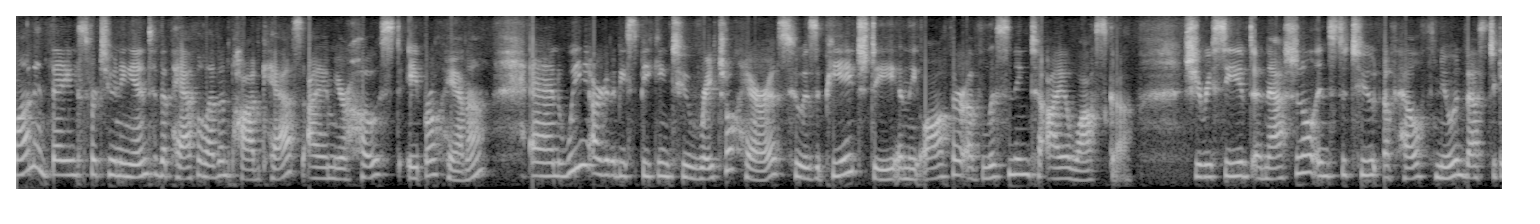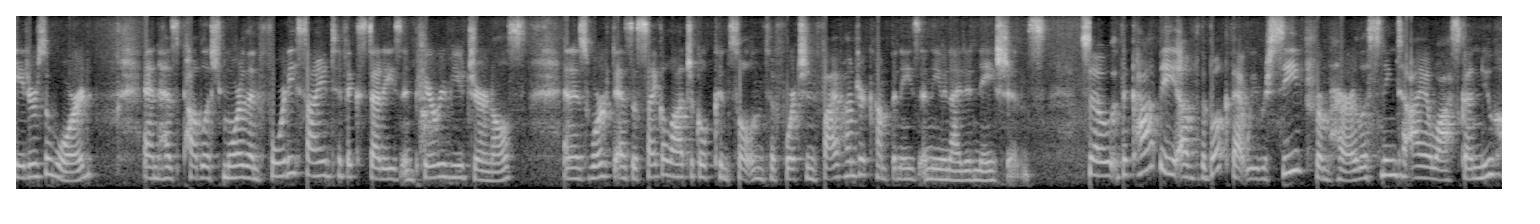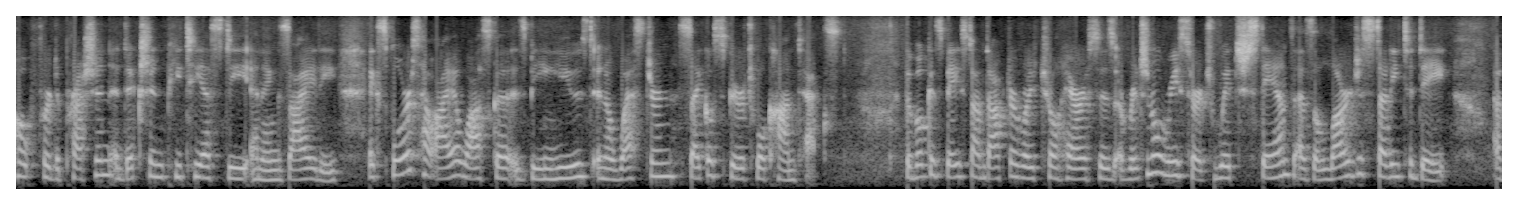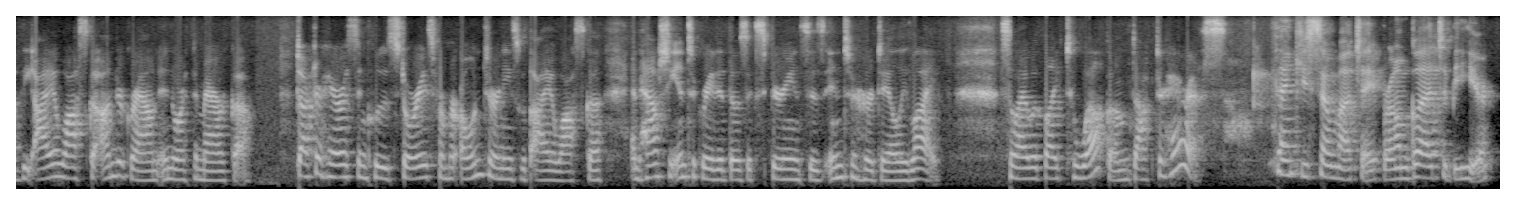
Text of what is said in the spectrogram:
everyone, and thanks for tuning in to the Path 11 podcast. I am your host, April Hanna, and we are going to be speaking to Rachel Harris, who is a PhD and the author of Listening to Ayahuasca. She received a National Institute of Health New Investigators Award and has published more than 40 scientific studies in peer reviewed journals and has worked as a psychological consultant to Fortune 500 companies in the United Nations. So, the copy of the book that we received from her, Listening to Ayahuasca New Hope for Depression, Addiction, PTSD, and Anxiety, explores how ayahuasca is being used in a Western psychospiritual context. The book is based on Dr. Rachel Harris's original research, which stands as the largest study to date of the ayahuasca underground in North America. Dr. Harris includes stories from her own journeys with ayahuasca and how she integrated those experiences into her daily life. So I would like to welcome Dr. Harris. Thank you so much, April. I'm glad to be here.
